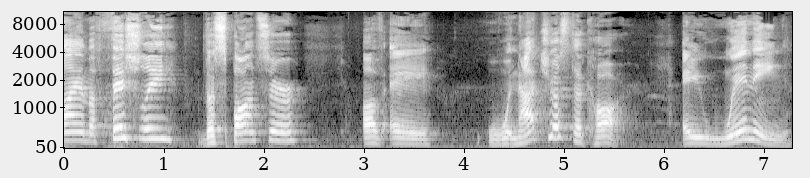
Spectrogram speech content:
I am officially the sponsor of a not just a car, a winning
